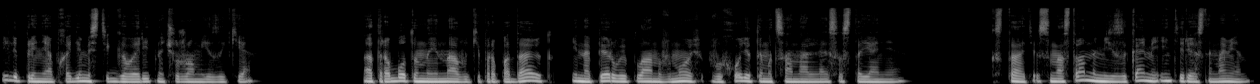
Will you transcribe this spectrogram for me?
или при необходимости говорить на чужом языке. Отработанные навыки пропадают, и на первый план вновь выходит эмоциональное состояние. Кстати, с иностранными языками интересный момент.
